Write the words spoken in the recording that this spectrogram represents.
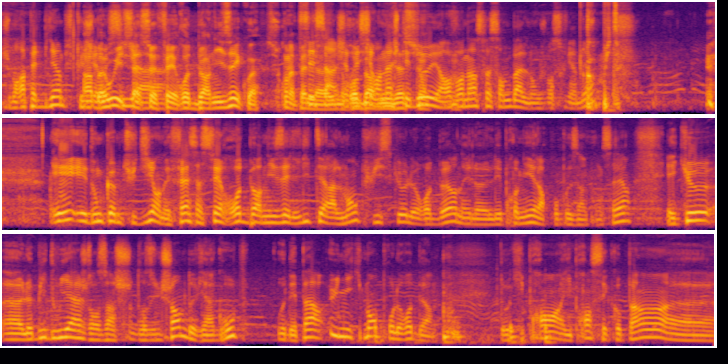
Je me rappelle bien, puisque Ah j'ai bah oui, ça à- se fait roadburniser, quoi. Ce qu'on appelle c'est ça, j'ai réussi à en acheter deux et à en vendre un 60 balles, donc je m'en souviens bien. putain. Et, donc, comme tu dis, en effet, ça se fait roadburniser littéralement, puisque le roadburn est le- les premiers à leur proposer un concert, et que euh, le bidouillage dans, une chambre devient un groupe, au départ, uniquement pour le roadburn. Donc, il prend, ses copains, euh,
